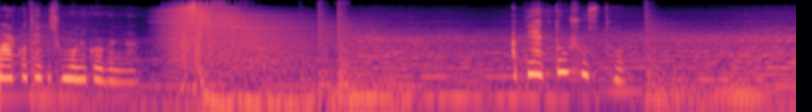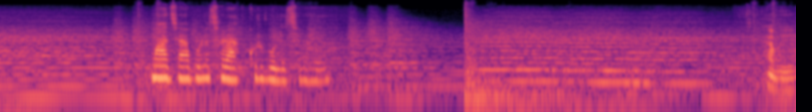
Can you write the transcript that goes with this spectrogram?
মার কথা কিছু মনে করবেন না। আপনি একদম সুস্থ। মা যা বলেছে রাগ করে বলেছে ভাইয়া। হ্যাঁ ভাইয়া।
